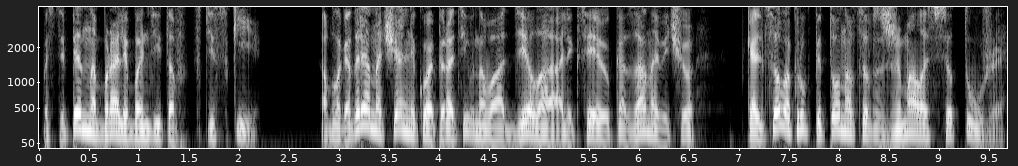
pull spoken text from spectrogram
постепенно брали бандитов в тиски — а благодаря начальнику оперативного отдела Алексею Казановичу кольцо вокруг питоновцев сжималось все туже.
